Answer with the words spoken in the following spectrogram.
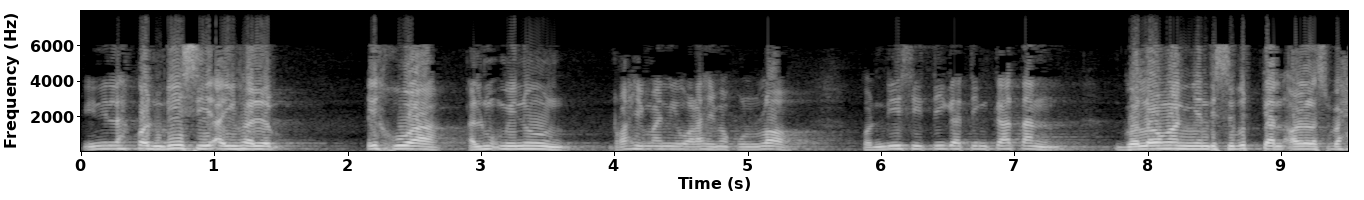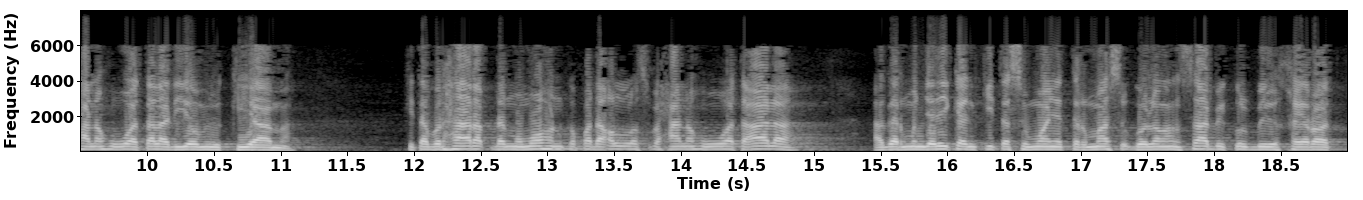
Inilah kondisi ayuhal ikhwa al-mu'minun rahimani wa rahimakumullah. Kondisi tiga tingkatan golongan yang disebutkan oleh Allah Subhanahu wa taala di yaumil qiyamah. Kita berharap dan memohon kepada Allah Subhanahu wa taala agar menjadikan kita semuanya termasuk golongan sabiqul bil khairat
